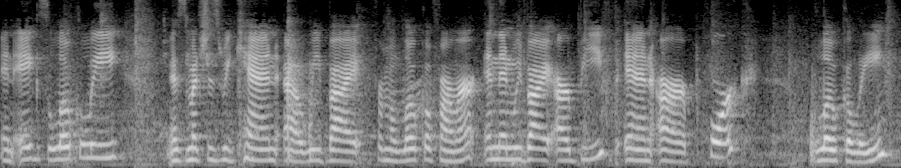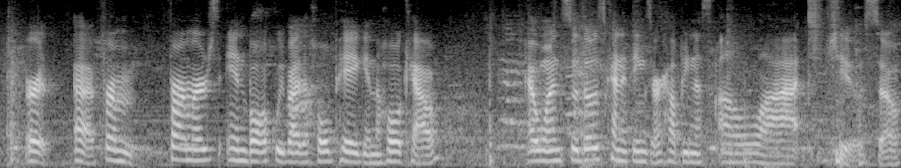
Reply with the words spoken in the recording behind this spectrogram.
and eggs locally as much as we can. Uh, we buy from a local farmer. And then we buy our beef and our pork locally, or uh, from farmers in bulk. We buy the whole pig and the whole cow at once. So those kind of things are helping us a lot too. So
